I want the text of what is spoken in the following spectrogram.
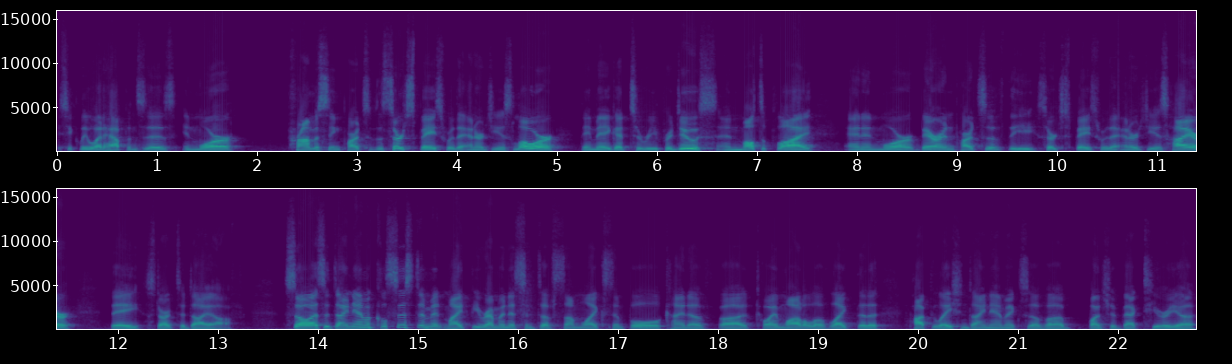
basically what happens is in more promising parts of the search space where the energy is lower, they may get to reproduce and multiply and in more barren parts of the search space where the energy is higher, they start to die off. So as a dynamical system, it might be reminiscent of some like simple kind of uh, toy model of like the population dynamics of a bunch of bacteria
